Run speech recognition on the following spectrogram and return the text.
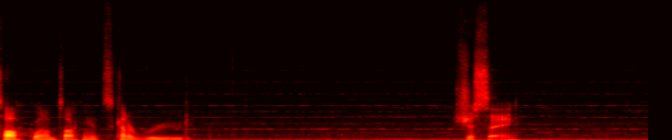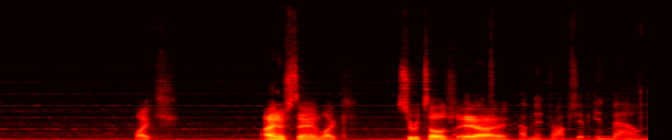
talk when I'm talking. It's kind of rude. Just saying. Like, I understand, like, super intelligent. AI. Covenant dropship inbound.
